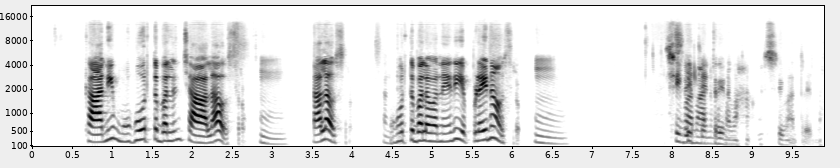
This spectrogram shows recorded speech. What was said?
కానీ ముహూర్త బలం చాలా అవసరం. చాలా అవసరం. ముహూర్త బలం అనేది ఎప్పుడైనా అవసరం. శ్రీమాత్రే నమః. శ్రీమాత్రే నమః.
